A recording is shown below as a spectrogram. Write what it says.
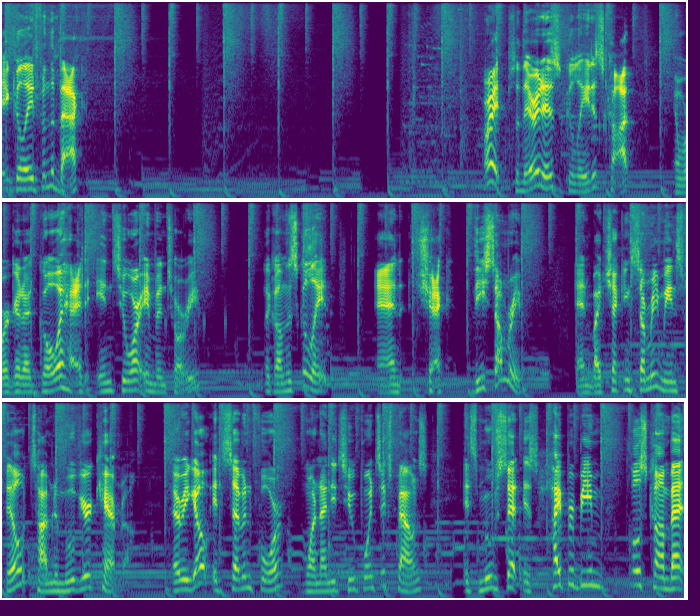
Hit Gallade from the back. All right, so there it is. Gallade is caught. And we're going to go ahead into our inventory, click on this Gallade, and check the summary. And by checking summary means, Phil, time to move your camera. There we go. It's 7'4", 192.6 pounds. Its move set is Hyper Beam, Close Combat,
